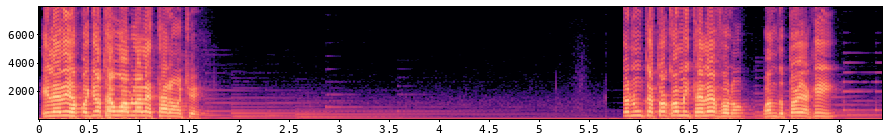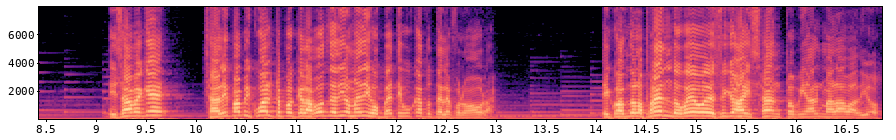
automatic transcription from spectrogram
Y le dijo, pues yo te voy a hablar esta noche. Yo nunca toco mi teléfono cuando estoy aquí. ¿Y sabe qué? Salí para mi cuarto porque la voz de Dios me dijo, vete y busca tu teléfono ahora. Y cuando lo prendo veo eso y yo, ay santo, mi alma alaba a Dios.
